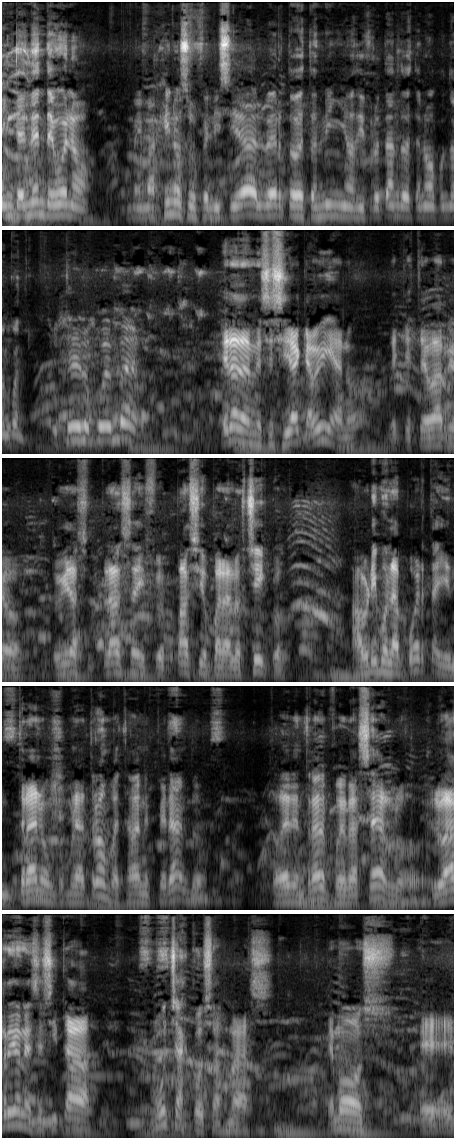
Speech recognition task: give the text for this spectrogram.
Intendente, bueno, me imagino su felicidad al ver todos estos niños disfrutando de este nuevo punto de encuentro. Ustedes lo pueden ver. Era la necesidad que había, ¿no? De que este barrio tuviera su plaza y su espacio para los chicos. Abrimos la puerta y entraron como una tromba, estaban esperando poder entrar, poder hacerlo. El barrio necesita muchas cosas más. Hemos, eh,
